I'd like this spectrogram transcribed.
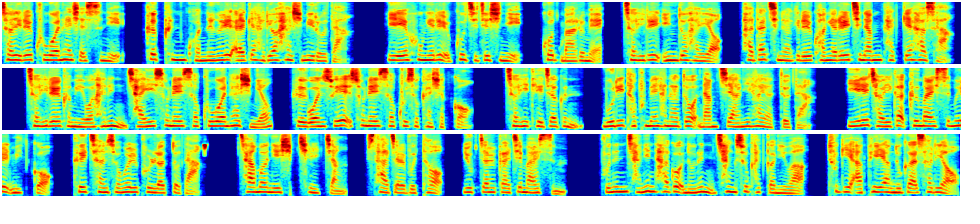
저희를 구원하셨으니 그 큰 권능을 알게 하려 하심이로다. 이에 홍해를 꾸짖으시니 곧 마름에 저희를 인도하여 바다 지나기를 광야를 지남 같게 하사 저희를 금이워하는 자의 손에서 구원하시며 그 원수의 손에서 구속하셨고 저희 대적은 물이 덮음에 하나도 남지 아니하였도다. 이에 저희가 그 말씀을 믿고 그 찬송을 불렀도다. 잠언 27장 4절부터 6절까지 말씀. 부는 잔인하고 노는 장수 같거니와 투기 앞에야 누가 서려.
